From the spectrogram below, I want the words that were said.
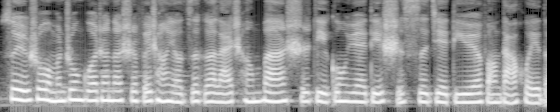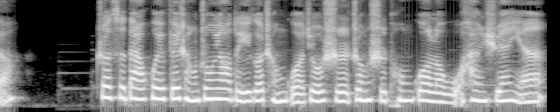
所以说我们中国真的是非常有资格来承办湿地公约第十四届缔约方大会的。这次大会非常重要的一个成果就是正式通过了《武汉宣言》，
